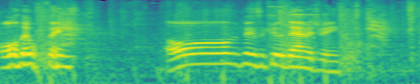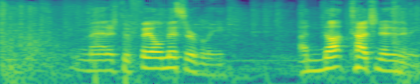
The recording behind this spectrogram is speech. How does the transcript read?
All the things, all the things that could have damaged me, managed to fail miserably. I'm not touching an enemy.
